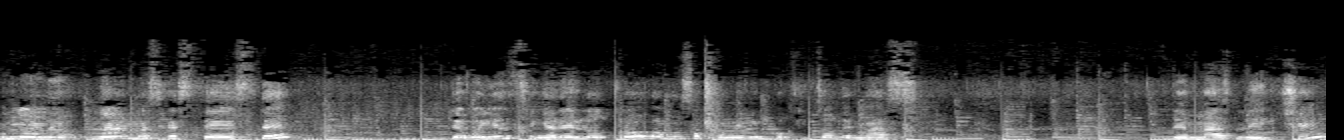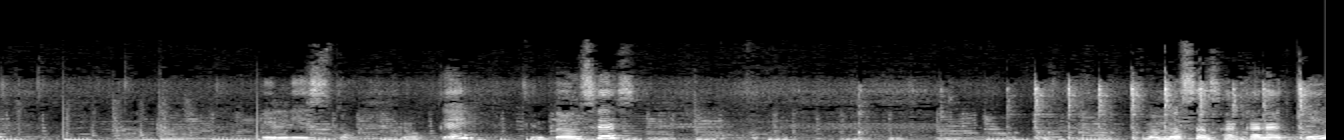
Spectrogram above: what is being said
no, no, nada más que esté este. Te voy a enseñar el otro. Vamos a ponerle un poquito de más, de más leche. Y listo, ¿ok? Entonces, vamos a sacar aquí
